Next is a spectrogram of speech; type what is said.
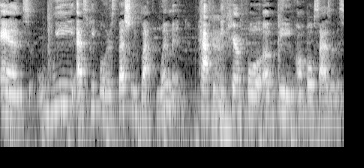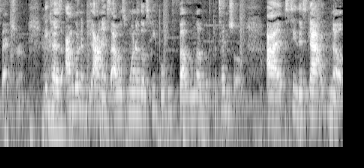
And we as people and especially black women have to mm. be careful of being on both sides of the spectrum because mm. I'm going to be honest I was one of those people who fell in love with potential. I see this guy, you know,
